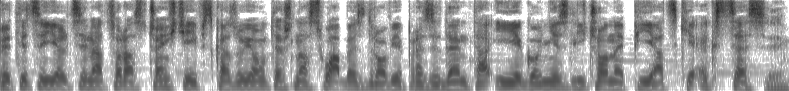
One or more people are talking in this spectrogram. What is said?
Krytycy Jelcyna coraz częściej wskazują też na słabe zdrowie prezydenta i jego niezliczone pijackie ekscesy.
